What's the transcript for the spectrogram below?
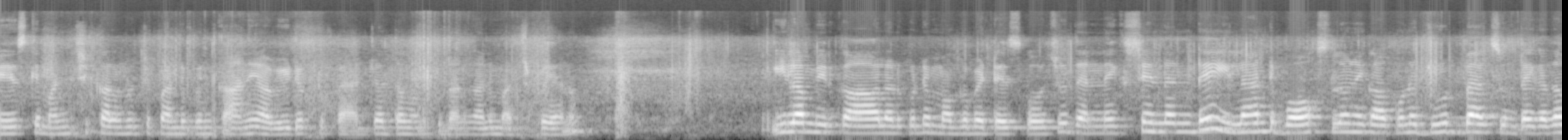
డేస్కి మంచి కలర్ వచ్చి పండిపోయింది. కానీ ఆ వీడియో క్లిప్ యాడ్ చేద్దాం అనుకున్నాను కానీ మర్చిపోయాను. ఇలా మీరు కావాలనుకుంటే మగ్గ పెట్టేసుకోవచ్చు. దెన్ నెక్స్ట్ ఏంటంటే ఇలాంటి బాక్స్లోనే కాకుండా జూట్ బ్యాగ్స్ ఉంటాయి కదా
